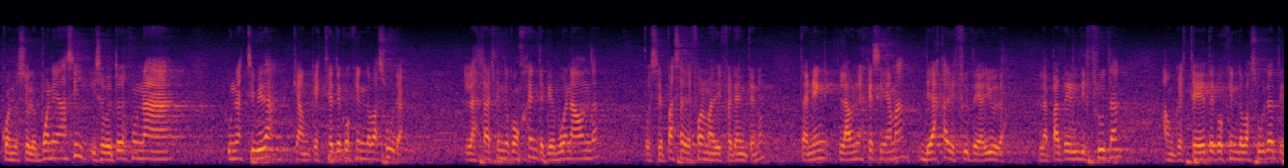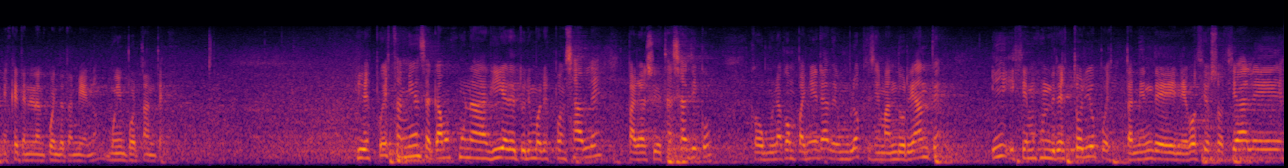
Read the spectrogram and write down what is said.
Cuando se lo pone así, y sobre todo es una, una actividad que aunque esté recogiendo basura, la está haciendo con gente que es buena onda, pues se pasa de forma diferente, ¿no? También la que se llama viaja, disfruta y ayuda. La parte del disfruta, aunque esté recogiendo basura, tienes que tenerla en cuenta también, ¿no? Muy importante. Y después también sacamos una guía de turismo responsable para el sudeste asiático con una compañera de un blog que se llama Andurriante y hicimos un directorio pues también de negocios sociales,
